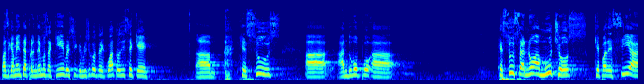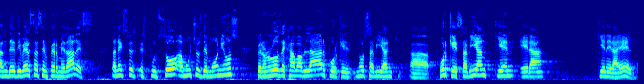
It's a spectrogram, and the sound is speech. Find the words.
Básicamente aprendemos aquí, versículo, versículo 34 dice que Jesús anduvo, Jesús sanó a muchos que padecían de diversas enfermedades. Tan expulsó a muchos demonios, pero no los dejaba hablar porque no sabían, porque sabían quién era, quién era él.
